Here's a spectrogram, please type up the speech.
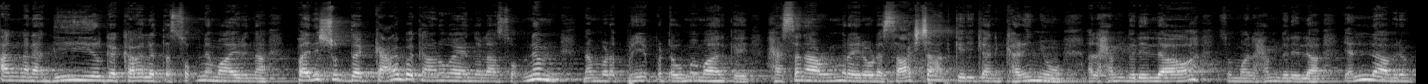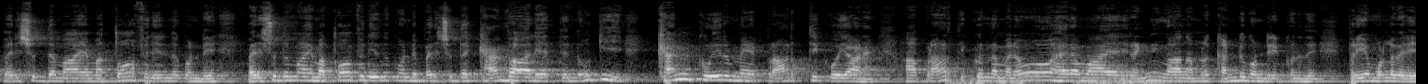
അങ്ങനെ ദീർഘകാലത്തെ സ്വപ്നമായിരുന്ന പരിശുദ്ധ കാബ കാണുക എന്നുള്ള ആ സ്വപ്നം നമ്മുടെ പ്രിയപ്പെട്ട ഉമ്മമാർക്ക് ഹസന ഉമ്രയിലൂടെ സാക്ഷാത്കരിക്കാൻ കഴിഞ്ഞു. അലഹമുല്ല സുമ അലഹമുല്ല എല്ലാവരും പരിശുദ്ധമായ മത്തോഫിലിരുന്നു കൊണ്ട് പരിശുദ്ധമായ മത്തോഫിലിരുന്നു കൊണ്ട് പരിശുദ്ധ കാബാലയത്തെ നോക്കി കൺകുളിർമെ പ്രാർത്ഥിക്കുകയാണ്. ആ പ്രാർത്ഥിക്കുന്ന മനോഹരമായ രംഗങ്ങളാണ് നമ്മൾ കണ്ടുകൊണ്ടിരിക്കുന്നത്. പ്രിയമുള്ളവരെ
